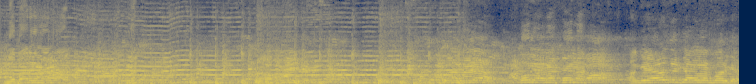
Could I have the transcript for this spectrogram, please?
இங்க பாருங்க போங்க அங்க யாராவது இருக்காங்களான்னு பாருங்க.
